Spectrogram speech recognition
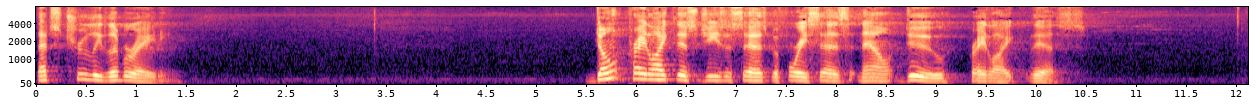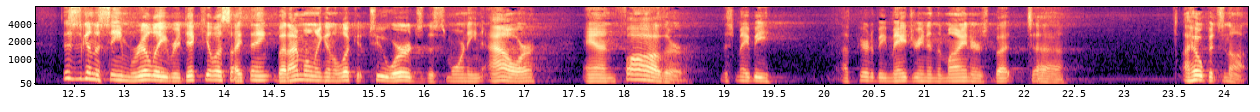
That's truly liberating. Don't pray like this, Jesus says, before he says, now do pray like this. This is going to seem really ridiculous, I think, but I'm only going to look at two words this morning our and Father. This may be appear to be majoring in the minors, but uh, I hope it's not.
